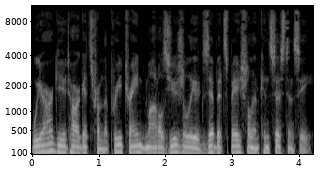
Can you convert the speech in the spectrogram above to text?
We argue targets from the pre-trained models usually exhibit spatial inconsistency,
